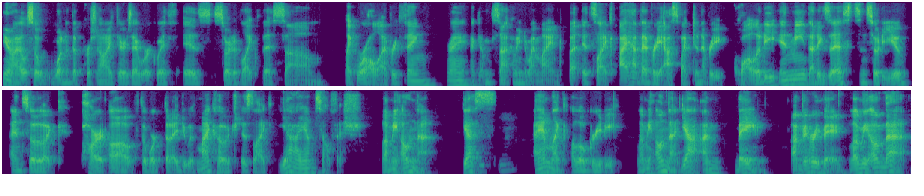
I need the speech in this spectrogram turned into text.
you know, I also one of the personality theories I work with is sort of like this um like we're all everything, right? Like, it's not coming to my mind, but it's like I have every aspect and every quality in me that exists, and so do you. And so like part of the work that I do with my coach is like, yeah, I am selfish. Let me own that. Yes, Mhm. I am like a little greedy. Let me own that. Yeah, I'm vain. I'm very vain. Let me own that.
